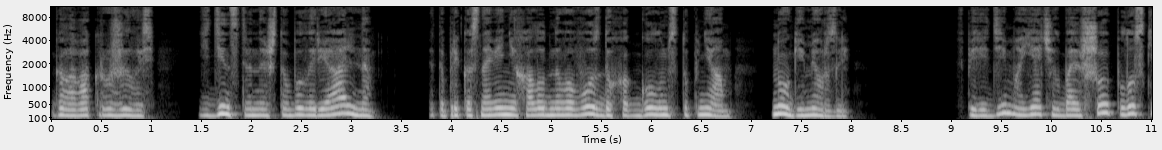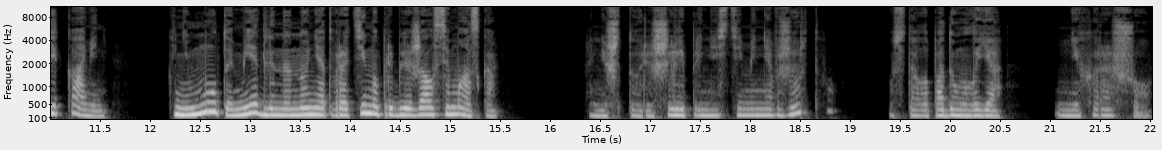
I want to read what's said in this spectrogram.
Голова кружилась. Единственное, что было реально, это прикосновение холодного воздуха к голым ступням. Ноги мерзли. Впереди маячил большой плоский камень. К нему-то медленно, но неотвратимо приближался маска. «Они что, решили принести меня в жертву?» — устало подумала я. «Нехорошо.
